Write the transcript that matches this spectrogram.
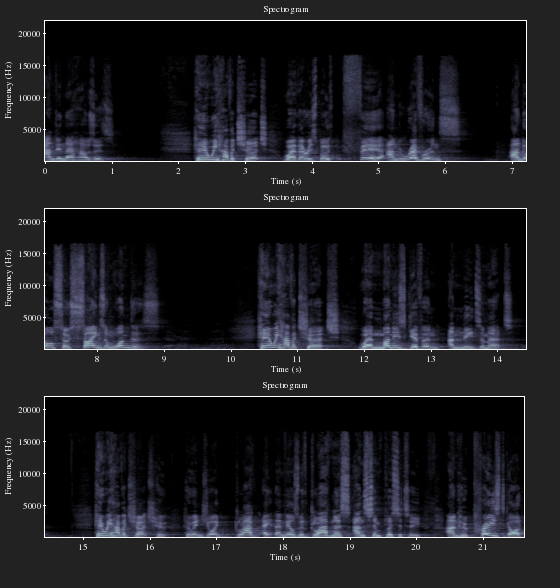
and in their houses. Here we have a church where there is both fear and reverence, and also signs and wonders. Here we have a church where money's given and needs are met. Here we have a church who, who enjoyed glad, ate their meals with gladness and simplicity, and who praised God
